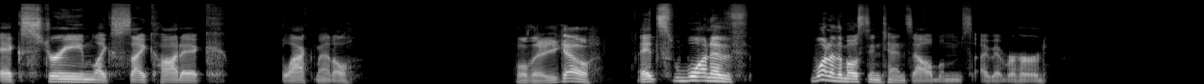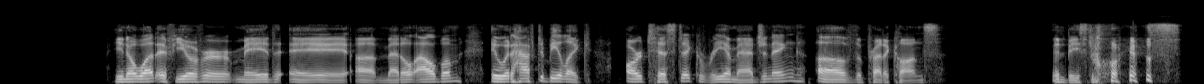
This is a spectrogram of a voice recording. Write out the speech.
extreme, like psychotic black metal. Well, there you go. It's one of one of the most intense albums I've ever heard. You know what? If you ever made a uh, metal album, it would have to be like artistic reimagining of the Predacons in Beast Wars.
